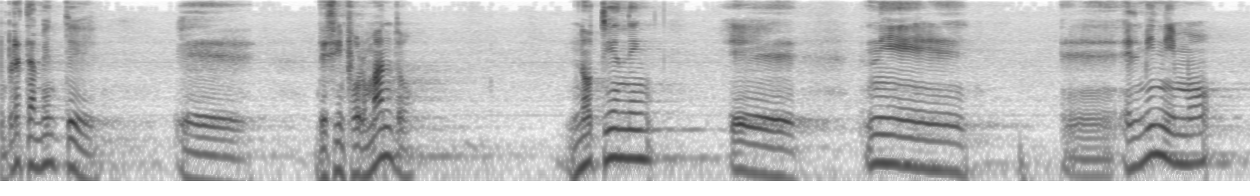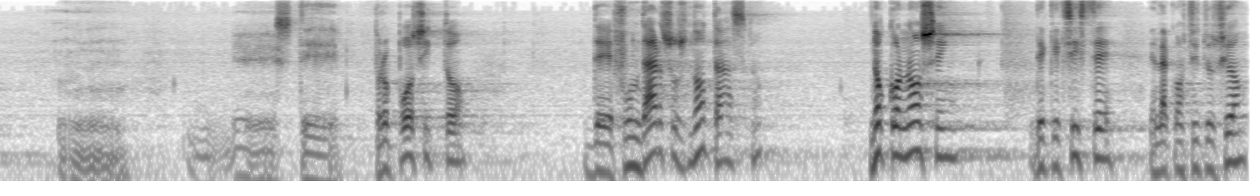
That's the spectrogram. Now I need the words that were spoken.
completamente eh, desinformando no tienen eh, ni eh, el mínimo mm, este, propósito de fundar sus notas, ¿no? no conocen de que existe en la Constitución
